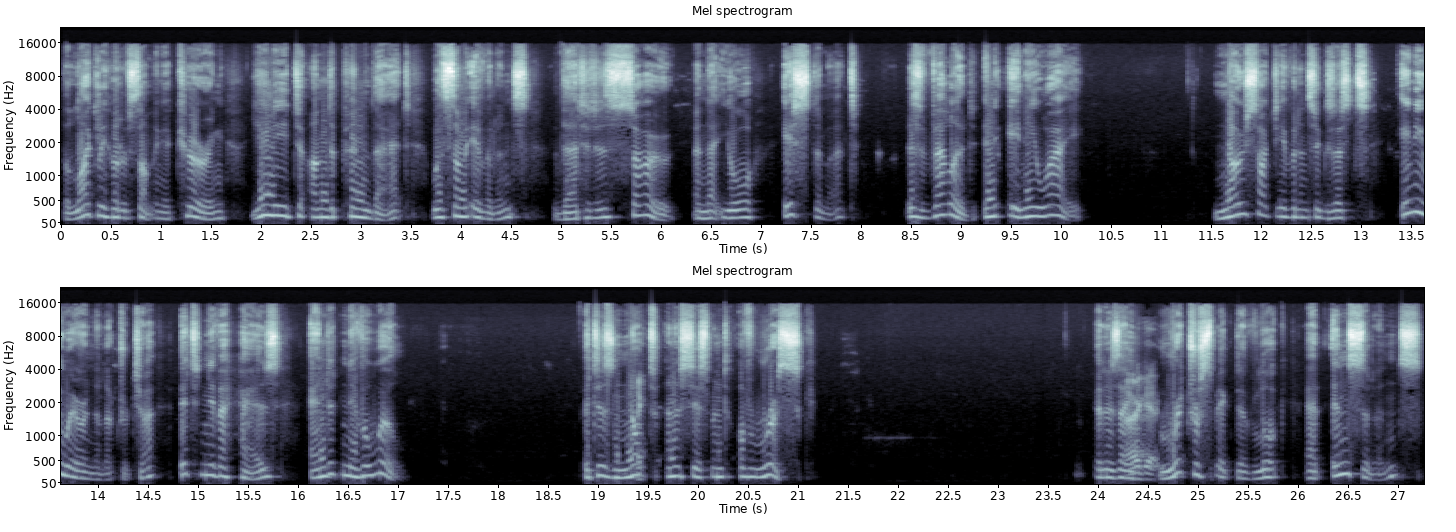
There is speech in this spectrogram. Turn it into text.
the likelihood of something occurring, you need to underpin that with some evidence that it is so and that your estimate is valid in any way. No such evidence exists anywhere in the literature. It never has and it never will. It is not an assessment of risk. It is a Okay. retrospective look at incidents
